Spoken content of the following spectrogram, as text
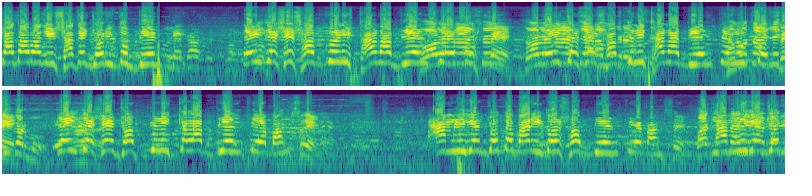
চাঁদাবাজির সাথে জড়িত বিএনপি এই দেশে সবগুলি থানা বিএনপি এই দেশে সবগুলি থানা বিএনপি? এই দেশে সবগুলি ক্লাব বিএনপি ভাঙছে। আমলিগের যত বাড়িঘর সব বিএনপি ভাঙছে। আমলিগের যত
